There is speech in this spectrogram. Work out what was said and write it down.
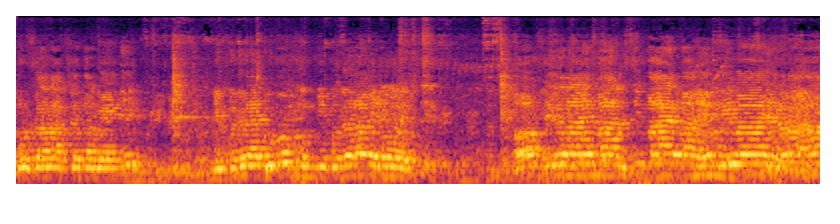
మూడు సార్లు అక్షంతలు వేయండి మీ కుడి వైపుకు ము- మీ ముద్ర ఎడమ వైపు ఓం శ్రీరాయ మా నృసింహాయ మా హేమదేవాయ నమః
